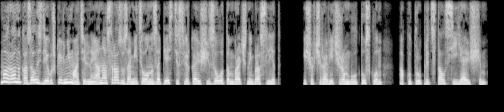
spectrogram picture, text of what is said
Маран оказалась девушкой внимательной, она сразу заметила на запястье сверкающий золотом брачный браслет. Еще вчера вечером был тусклым, а к утру предстал сияющим.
